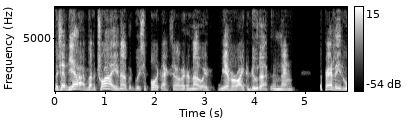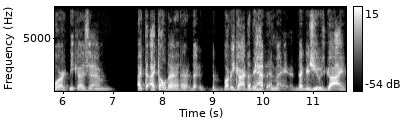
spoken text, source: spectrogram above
I said, "Yeah, I'm going to try," you know, but we support that, so I don't know if we have a right to do that. And then apparently it worked because um, I, told the, the, the bodyguard that they had like this huge guy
